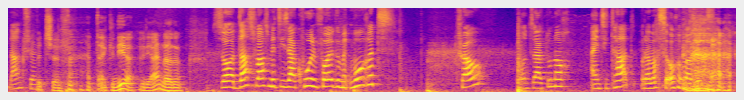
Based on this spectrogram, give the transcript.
Dankeschön. Bitteschön. Danke dir für die Einladung. So, das war's mit dieser coolen Folge mit Moritz. Ciao. Und sag du noch ein Zitat oder was du auch immer willst.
